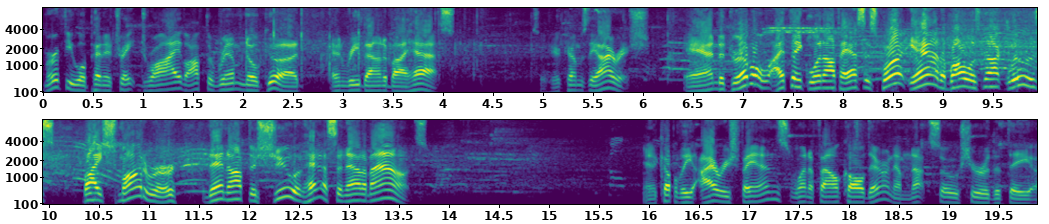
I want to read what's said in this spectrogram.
Murphy will penetrate, drive off the rim, no good, and rebounded by Hess. So here comes the Irish. And the dribble, I think, went off Hess's foot. Yeah, the ball was knocked loose by Schmaderer, then off the shoe of Hess and out of bounds. And a couple of the Irish fans want a foul call there, and I'm not so sure that they uh,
